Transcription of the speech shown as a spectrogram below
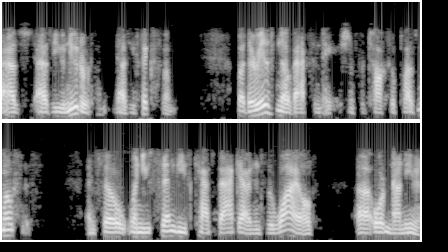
as, as you neuter them, as you fix them. But there is no vaccination for toxoplasmosis. And so when you send these cats back out into the wild, uh, or not even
